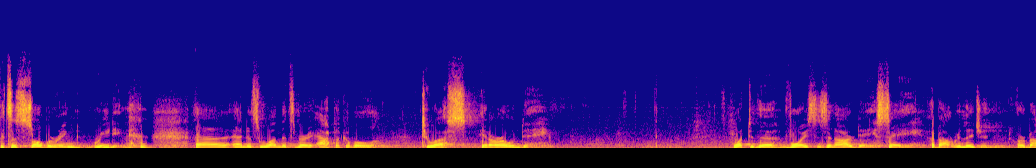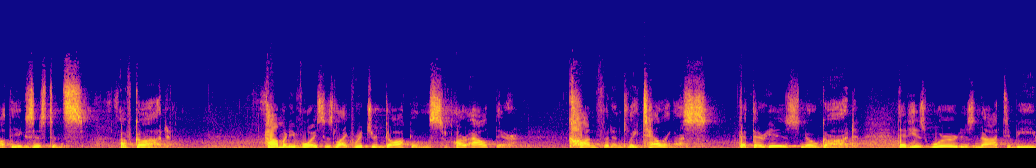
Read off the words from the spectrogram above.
It's a sobering reading, uh, and it's one that's very applicable to us in our own day. What do the voices in our day say about religion or about the existence of God? How many voices like Richard Dawkins are out there confidently telling us that there is no God, that his word is not to be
